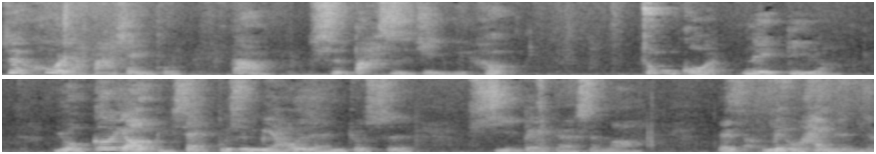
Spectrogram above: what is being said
所以后来发现过，到十八世纪以后，中国内地啊，有歌谣比赛，不是苗人就是西北的什么，哎，没有汉人的，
